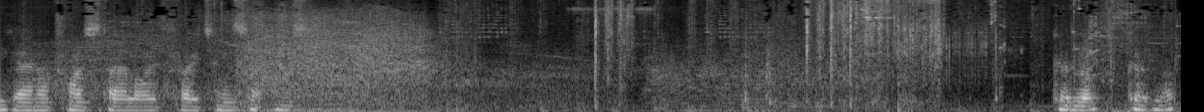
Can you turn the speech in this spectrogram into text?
You go and I'll try and stay alive for 18 seconds. Good luck, good luck.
